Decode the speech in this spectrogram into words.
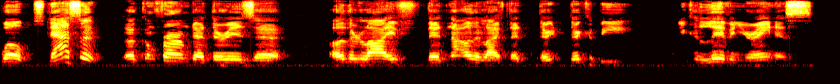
well, NASA uh, confirmed that there is uh, other life that not other life that there there could be you can live in Uranus.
